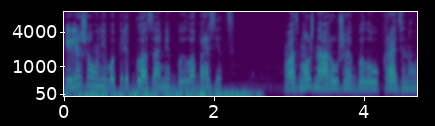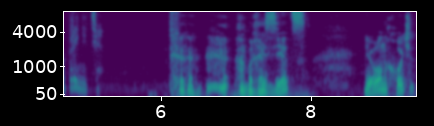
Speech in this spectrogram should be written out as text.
Или же у него перед глазами был образец. Возможно, оружие было украдено у Тринити. Образец? И он хочет...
